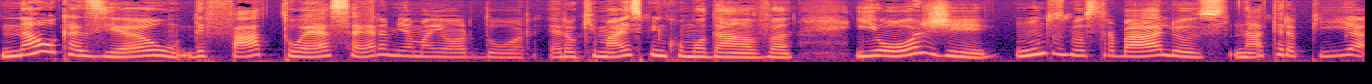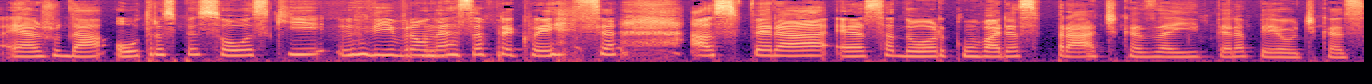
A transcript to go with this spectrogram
Na ocasião, de fato, essa era a minha maior dor, era o que mais me incomodava. E hoje, um dos meus trabalhos na terapia é ajudar outras pessoas que vibram nessa frequência a superar essa dor com várias práticas aí terapêuticas.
